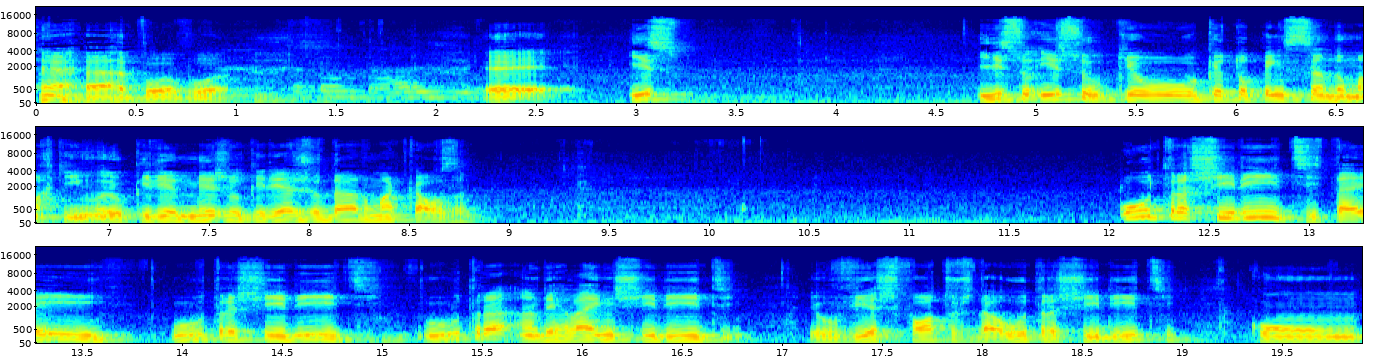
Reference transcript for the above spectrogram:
boa, boa. É, isso isso, isso que eu que eu estou pensando, Marquinho. Eu queria mesmo, eu queria ajudar uma causa. Ultra Xirite, tá aí. Ultra Xirite, Ultra Underline Xirite. Eu vi as fotos da Ultra Xirite com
